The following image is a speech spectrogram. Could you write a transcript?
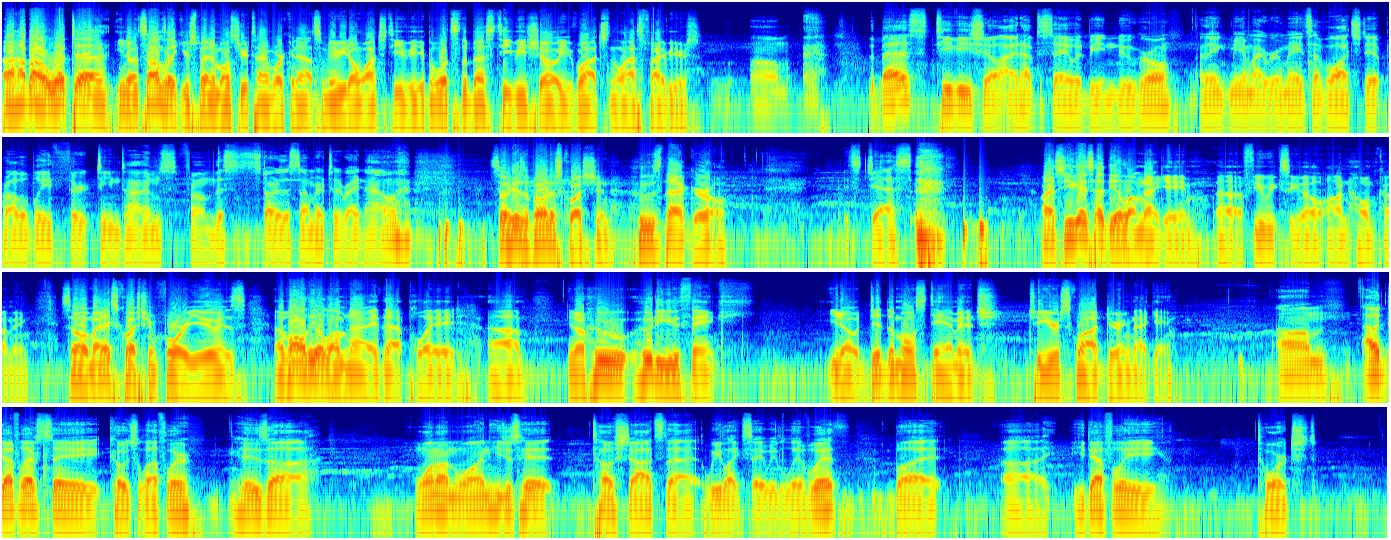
Uh, how about what? Uh, you know, it sounds like you're spending most of your time working out, so maybe you don't watch TV. But what's the best TV show you've watched in the last five years? Um, the best TV show I'd have to say would be New Girl. I think me and my roommates have watched it probably 13 times from this start of the summer to right now. So here's a bonus question: Who's that girl? it's Jess. All right, so you guys had the alumni game uh, a few weeks ago on homecoming. So my next question for you is: Of all the alumni that played, um, you know, who who do you think, you know, did the most damage to your squad during that game? Um, I would definitely have to say Coach Leffler. His uh, one-on-one, he just hit tough shots that we like say we live with, but uh, he definitely torched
